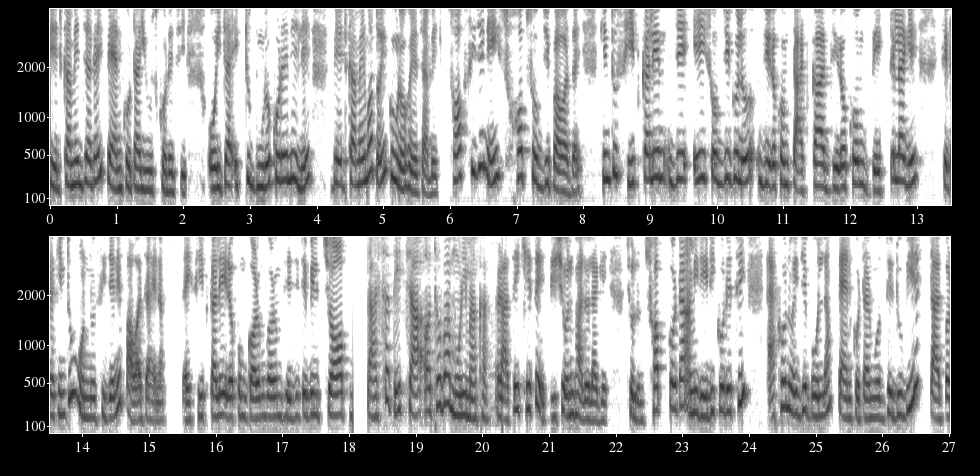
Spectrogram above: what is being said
বেডকামের জায়গায় প্যানকোটা ইউজ করেছি। ওইটা একটু গুঁড়ো করে নিলে বেডকামের মতোই গুঁড়ো হয়ে যাবে। সব সিজনেই সব সবজি পাওয়া যায়। কিন্তু শীতকালীন যে এই সবজিগুলো যেরকম টাটকা, যেরকম দেখতে লাগে, সেটা কিন্তু অন্য সিজনে পাওয়া যায় না। তাই শীতকালে এরকম গরম গরম ভেজিটেবিল চপ তার সাথে চা অথবা মুড়ি মাখা। রাতে খেতে ভীষণ ভালো লাগে। চলুন, সব কটা আমি রেডি করেছি। এখন ওই যে বললাম প্যানকোটার মধ্যে ডুবিয়ে তারপর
